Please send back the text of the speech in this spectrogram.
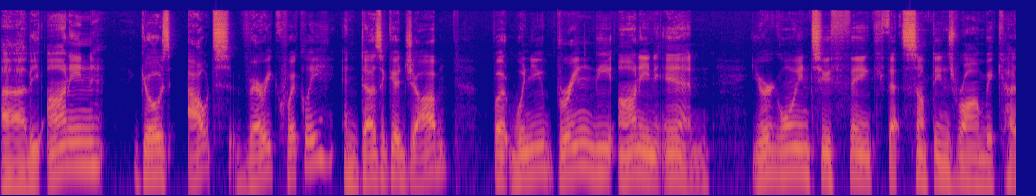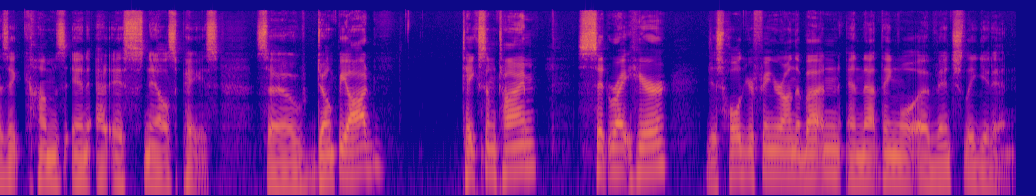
Uh, the awning goes out very quickly and does a good job. But when you bring the awning in, you're going to think that something's wrong because it comes in at a snail's pace. So don't be odd, take some time, sit right here, just hold your finger on the button and that thing will eventually get in.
